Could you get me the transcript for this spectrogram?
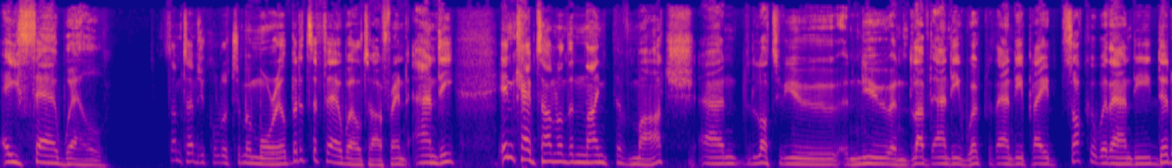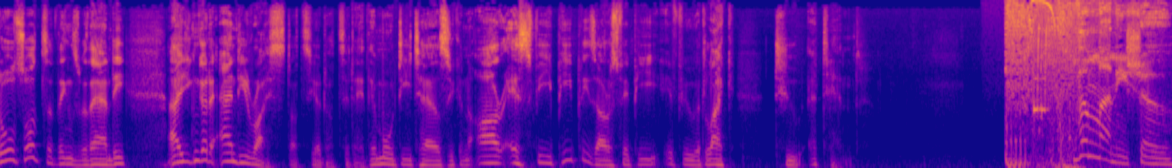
a farewell Sometimes you call it a memorial, but it's a farewell to our friend Andy in Cape Town on the 9th of March. And lots of you knew and loved Andy, worked with Andy, played soccer with Andy, did all sorts of things with Andy. Uh, you can go to andyrice.co.za. There are more details. You can RSVP. Please RSVP if you would like to attend. The Money Show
